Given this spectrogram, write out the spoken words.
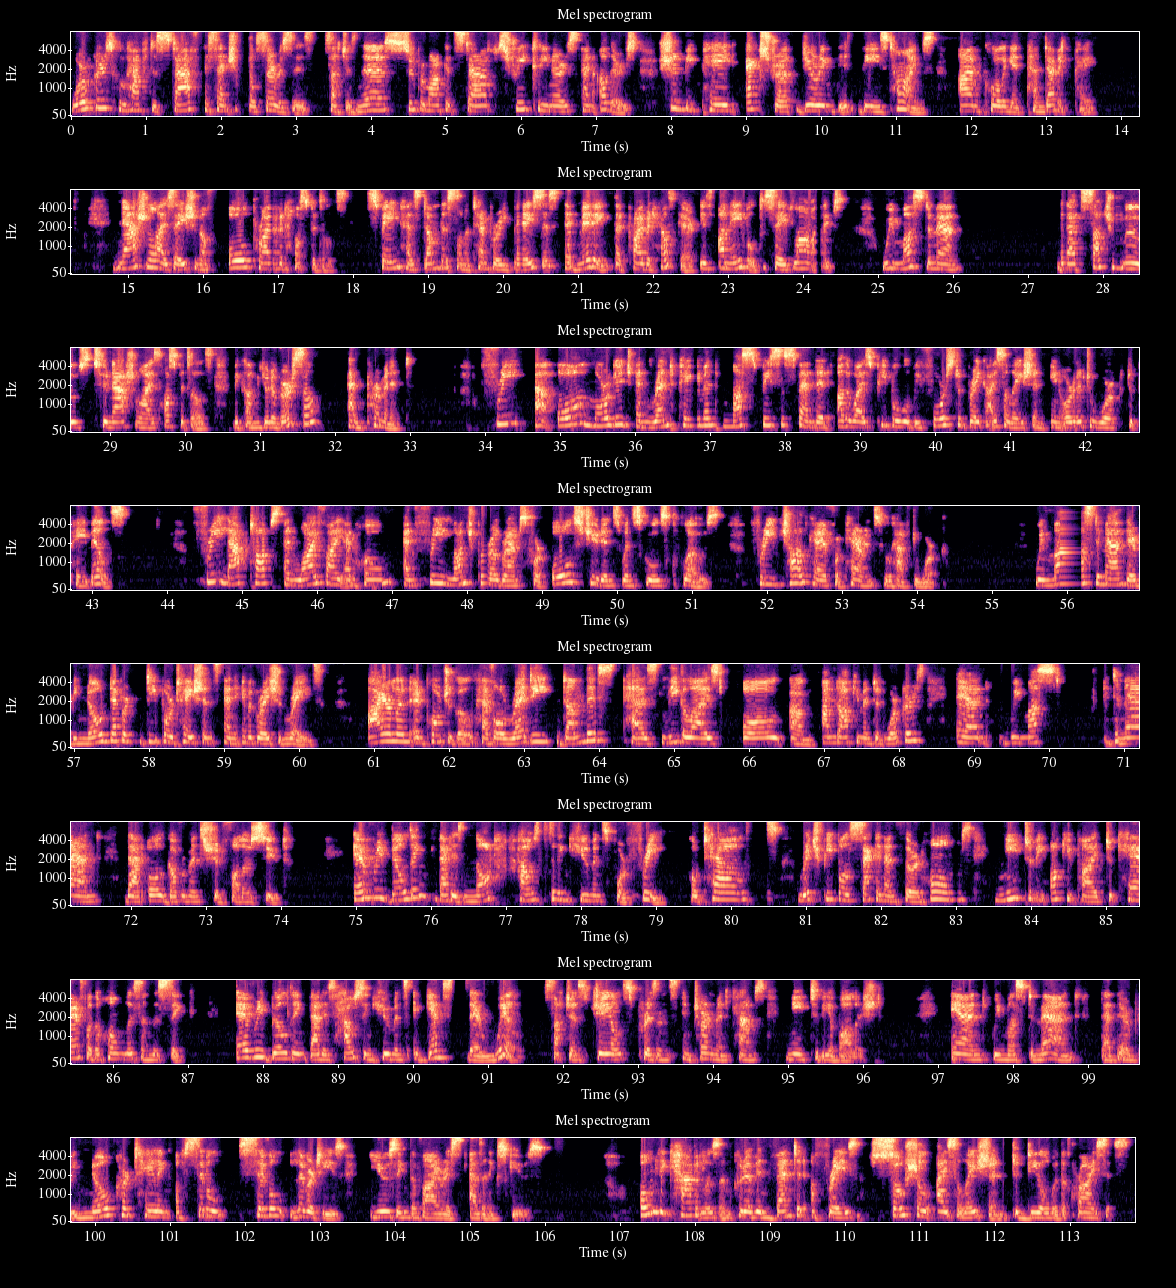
workers who have to staff essential services, such as nurse, supermarket staff, street cleaners, and others, should be paid extra during the, these times. I'm calling it pandemic pay. Nationalization of all private hospitals. Spain has done this on a temporary basis, admitting that private healthcare is unable to save lives. We must demand that such moves to nationalize hospitals become universal and permanent. Free, uh, all mortgage and rent payment must be suspended, otherwise, people will be forced to break isolation in order to work to pay bills. Free laptops and Wi Fi at home, and free lunch programs for all students when schools close. Free childcare for parents who have to work. We must demand there be no deportations and immigration raids. Ireland and Portugal have already done this, has legalized all um, undocumented workers, and we must demand that all governments should follow suit. Every building that is not housing humans for free, hotels, rich people's second and third homes, need to be occupied to care for the homeless and the sick. Every building that is housing humans against their will, such as jails, prisons, internment camps, need to be abolished. And we must demand that there be no curtailing of civil, civil liberties using the virus as an excuse. Only capitalism could have invented a phrase, social isolation, to deal with the crisis.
